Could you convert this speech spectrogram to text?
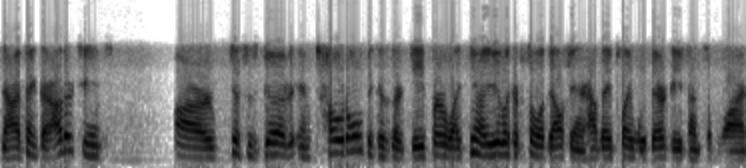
Now, I think their other teams are just as good in total because they're deeper. Like, you know, you look at Philadelphia and how they play with their defensive line,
